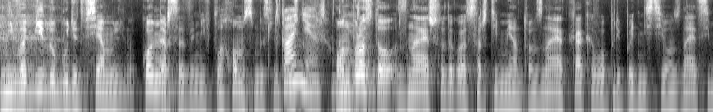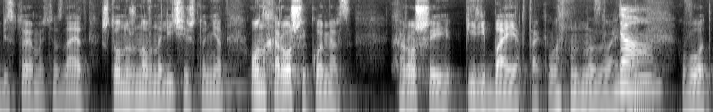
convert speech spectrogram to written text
Вот, не в обиду будет всем. Коммерс это не в плохом смысле. Конечно. он конечно. просто знает, что такое ассортимент, он знает, как его преподнести, он знает себестоимость, он знает, что нужно в наличии, что нет. Он хороший коммерс, хороший перебайер, так его называют. Да. да. Вот.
